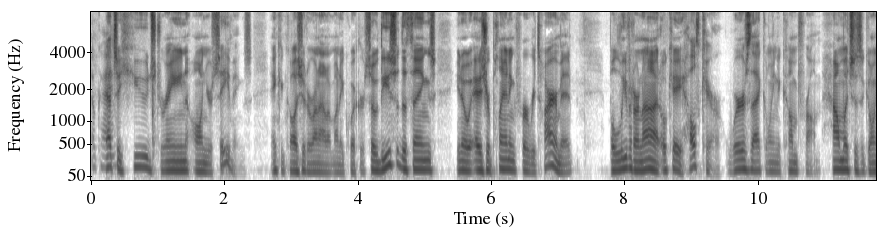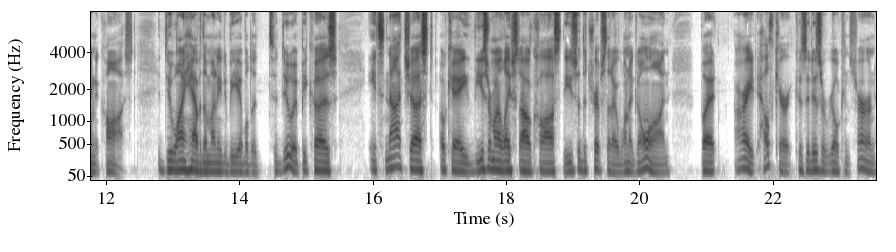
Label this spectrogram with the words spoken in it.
Okay. That's a huge drain on your savings and can cause you to run out of money quicker. So these are the things you know as you're planning for retirement. Believe it or not, okay, healthcare. Where's that going to come from? How much is it going to cost? Do I have the money to be able to to do it? Because it's not just okay. These are my lifestyle costs. These are the trips that I want to go on, but all right, healthcare, because it is a real concern.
